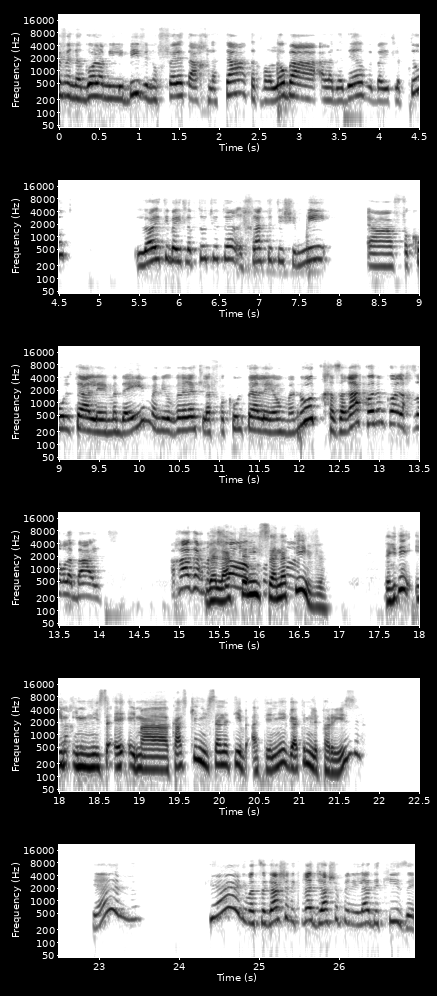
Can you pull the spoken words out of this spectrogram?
אבן נגולה מליבי ונופלת ההחלטה, אתה כבר לא בא על הגדר ובהתלבטות. לא הייתי בהתלבטות יותר, החלטתי שמי הפקולטה למדעים, אני עוברת לפקולטה לאומנות, חזרה קודם כל לחזור לבית. אחר כך נחשוב... והלכת לניסן נתיב. תגידי, עם, עם, ניס... אה, עם הקאסט של ניסן נתיב, אתן הגעתם לפריז? כן, כן, עם הצגה שנקראת ג'אשה פנילה דה קיזה,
